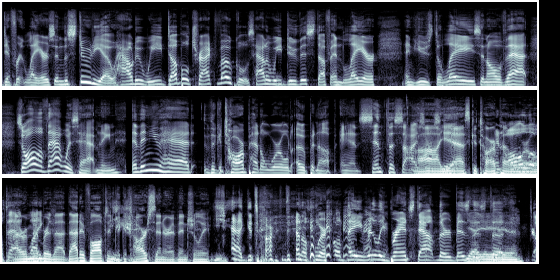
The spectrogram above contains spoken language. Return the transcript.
different layers in the studio how do we double track vocals how do we do this stuff and layer and use delays and all of that so all of that was happening and then you had the guitar pedal world open up and synthesizers Ah, hit. yes, Guitar Pedal World. that, I like- remember that. That evolved into Guitar Center eventually. yeah guitar pedal world they really branched out their business yeah, yeah, to, yeah. to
